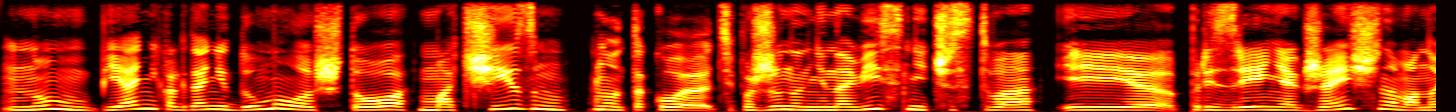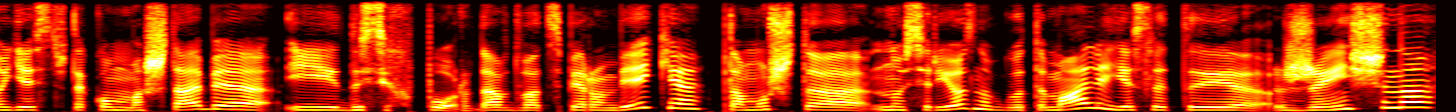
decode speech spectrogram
ну, я никогда не думала, что мачизм, ну, такое, типа, женоненавистничество и презрение к женщинам, оно есть в таком масштабе и до сих пор, да, в 21 веке, потому что, ну, серьезно, в Гватемале, если ты женщина,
